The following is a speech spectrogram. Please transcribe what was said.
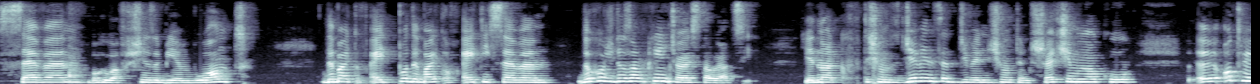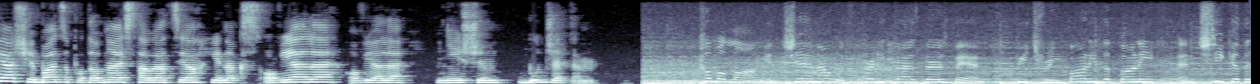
87, bo chyba wcześniej zrobiłem błąd, The Bite of 8, po The Bite of 87 dochodzi do zamknięcia restauracji. Jednak w 1993 roku y, otwiera się bardzo podobna restauracja, jednak z o wiele, o wiele mniejszym budżetem. Come along and jam out with Freddy Fazbear's Band, featuring Bonnie the Bunny and Chica the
